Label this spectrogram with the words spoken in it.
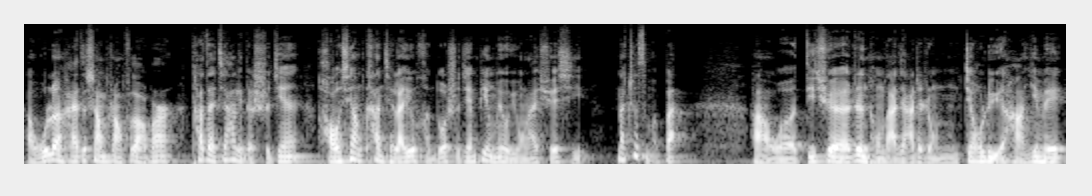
啊，无论孩子上不上辅导班，他在家里的时间好像看起来有很多时间并没有用来学习，那这怎么办？啊，我的确认同大家这种焦虑哈，因为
